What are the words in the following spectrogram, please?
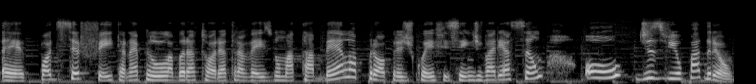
é, pode ser feita né, pelo laboratório através de uma tabela própria de coeficiente de variação ou desvio padrão.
